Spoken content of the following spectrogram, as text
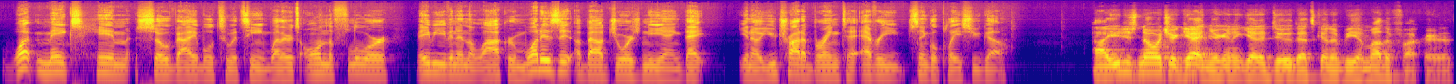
what makes him so valuable to a team, whether it's on the floor, maybe even in the locker room? What is it about George Niang that you know you try to bring to every single place you go? Uh, you just know what you're getting. You're going to get a dude that's going to be a motherfucker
